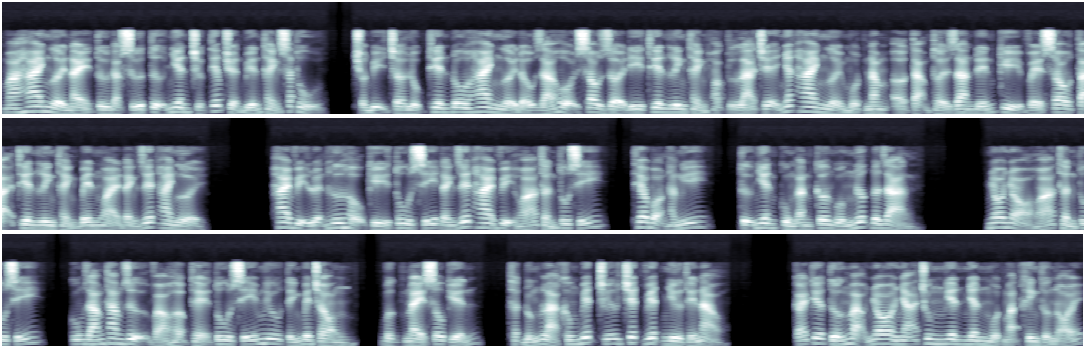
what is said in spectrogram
Mà hai người này từ đặc sứ tự nhiên trực tiếp chuyển biến thành sát thủ, chuẩn bị chờ lục thiên đô hai người đấu giá hội sau rời đi thiên linh thành hoặc là trễ nhất hai người một năm ở tạm thời gian đến kỳ về sau tại thiên linh thành bên ngoài đánh giết hai người. Hai vị luyện hư hậu kỳ tu sĩ đánh giết hai vị hóa thần tu sĩ, theo bọn hắn nghĩ tự nhiên cùng ăn cơm uống nước đơn giản. Nho nhỏ hóa thần tu sĩ cũng dám tham dự vào hợp thể tu sĩ mưu tính bên trong, bực này sâu kiến, thật đúng là không biết chữ chết viết như thế nào. Cái kia tướng mạo nho nhã trung niên nhân một mặt khinh thường nói.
